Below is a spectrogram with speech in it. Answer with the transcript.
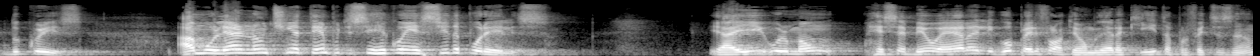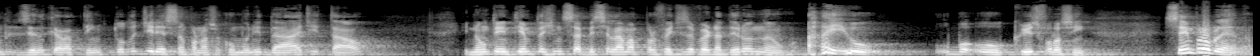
do Chris. A mulher não tinha tempo de ser reconhecida por eles. E aí o irmão recebeu ela e ligou para ele e falou: tem uma mulher aqui, está profetizando, dizendo que ela tem toda a direção para nossa comunidade e tal. E não tem tempo da gente saber se ela é uma profetisa verdadeira ou não. Aí o, o, o Chris falou assim: sem problema,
